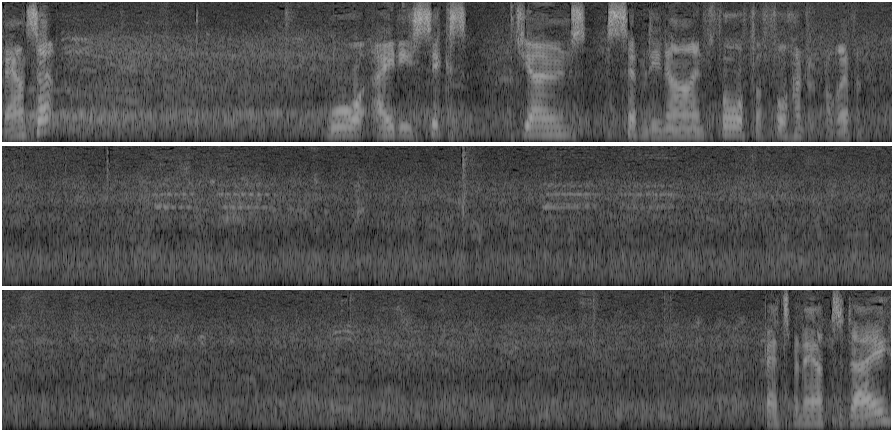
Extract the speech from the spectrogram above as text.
Bouncer. Waugh 86, Jones 79, 4 for 411. Batsman out today.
